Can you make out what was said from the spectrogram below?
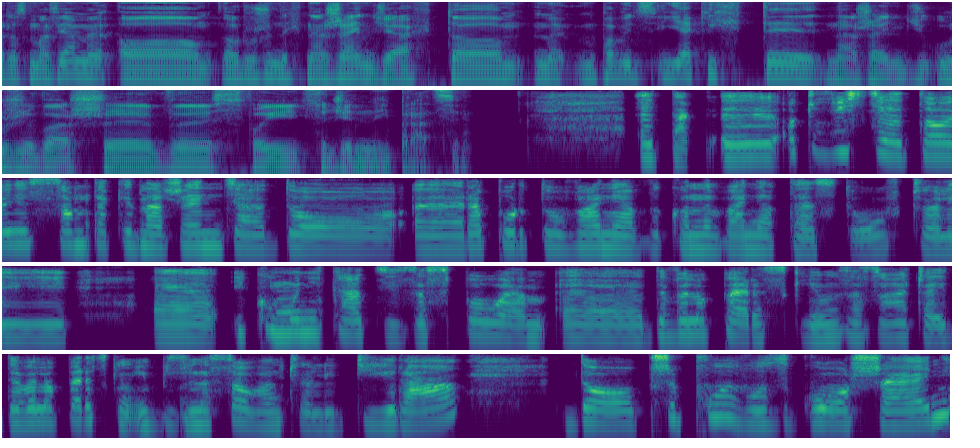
rozmawiamy o, o, różnych narzędziach, to powiedz, jakich ty narzędzi używasz e, w swojej codziennej pracy? E, tak, e, oczywiście to jest, są takie narzędzia do e, raportowania wykonywania testów, czyli i komunikacji z zespołem deweloperskim, zazwyczaj deweloperskim i biznesowym, czyli Jira, do przepływu zgłoszeń,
